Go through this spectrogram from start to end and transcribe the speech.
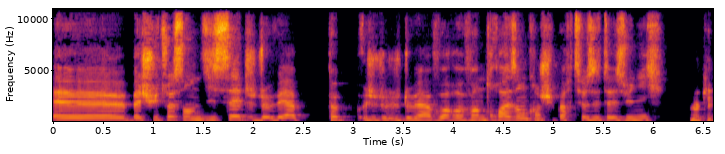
Bah, Je suis de 77, je devais, je devais avoir 23 ans quand je suis partie aux États-Unis. Ok.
